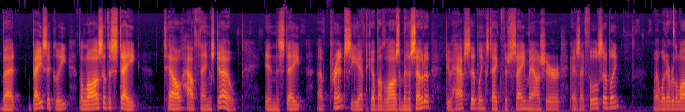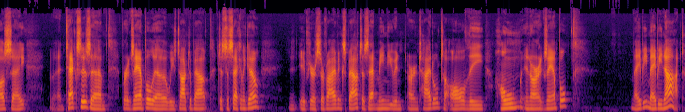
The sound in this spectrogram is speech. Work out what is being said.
but basically the laws of the state tell how things go. In the state of Prince, you have to go by the laws of Minnesota. Do half siblings take the same amount share as a full sibling? Well, whatever the laws say. In Texas, um, for example, uh, we talked about just a second ago. If you're a surviving spouse, does that mean you in, are entitled to all the home in our example? Maybe, maybe not.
